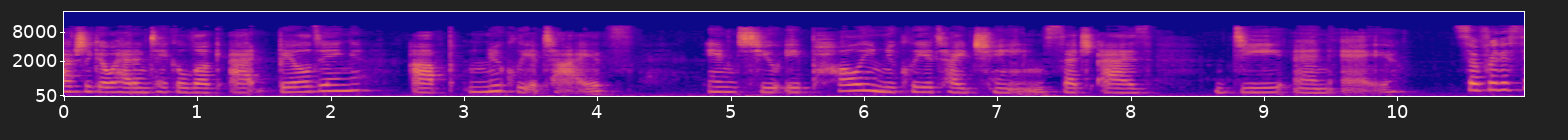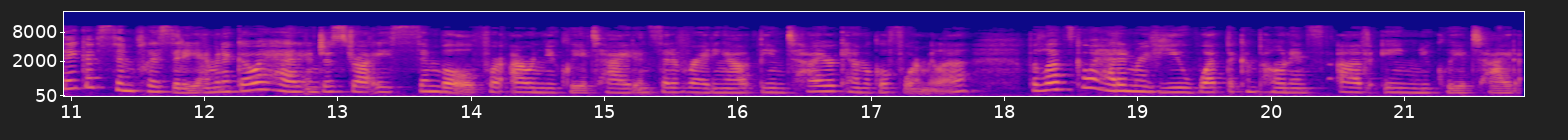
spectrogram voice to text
actually go ahead and take a look at building up nucleotides into a polynucleotide chain such as DNA. So for the sake of simplicity, I'm going to go ahead and just draw a symbol for our nucleotide instead of writing out the entire chemical formula. But let's go ahead and review what the components of a nucleotide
